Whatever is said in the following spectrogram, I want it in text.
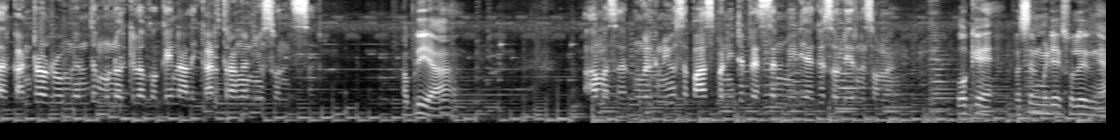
சார். கண்ட்ரோல் ரூம்லேருந்து முந்நூறு கிலோ கொக்கை நாளைக்கு கடத்துறாங்க நியூஸ் வந்துச்சு சார் அப்படியா? ஆமாம் சார் உங்களுக்கு நியூஸை பாஸ் பண்ணிவிட்டு ப்ரெஸ் அண்ட் மீடியாவுக்கு சொல்லிருன்னு சொன்னாங்க. ஓகே ப்ரெசன்ட் மீடியாவுக்கு சொல்லிடுங்க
